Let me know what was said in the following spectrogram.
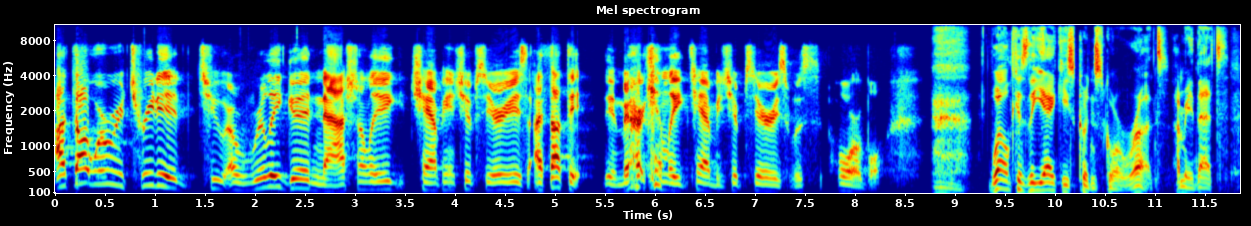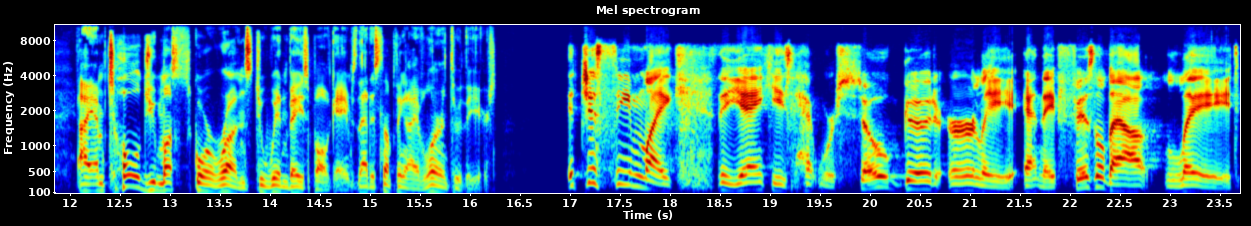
I thought we were treated to a really good National League championship series. I thought the the American League championship series was horrible. Well, because the Yankees couldn't score runs. I mean, that's. I am told you must score runs to win baseball games. That is something I have learned through the years. It just seemed like the Yankees had, were so good early and they fizzled out late,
